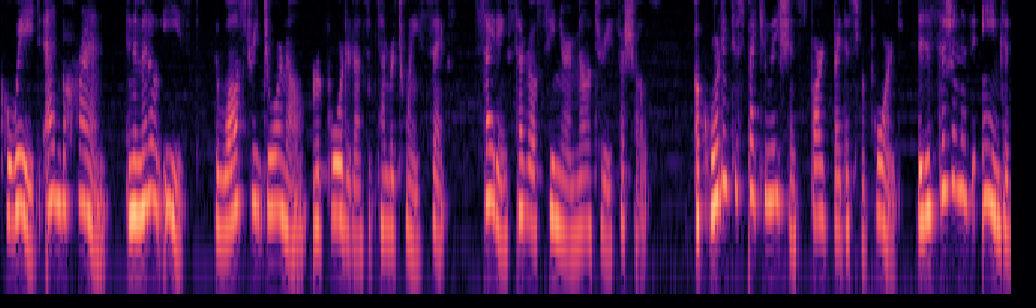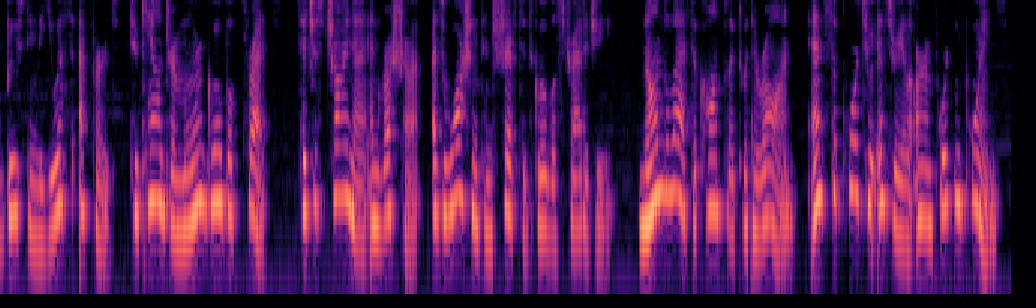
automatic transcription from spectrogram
Kuwait, and Bahrain in the Middle East, the Wall Street Journal reported on September 26, citing several senior military officials. According to speculation sparked by this report, the decision is aimed at boosting the US effort to counter more global threats such as China and Russia as Washington shifts its global strategy. Nonetheless, a conflict with Iran and support to Israel are important points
